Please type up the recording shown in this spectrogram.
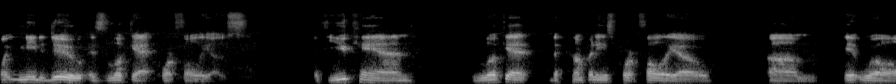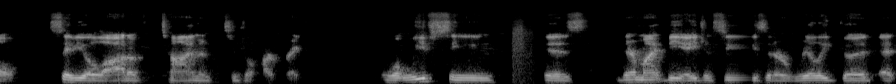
what you need to do is look at portfolios. If you can look at the company's portfolio, um, it will save you a lot of time and potential heartbreak. What we've seen is there might be agencies that are really good at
